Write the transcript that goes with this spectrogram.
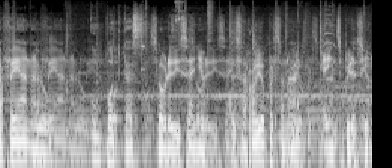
Café Analog, un podcast sobre diseño, desarrollo personal, e inspiración.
